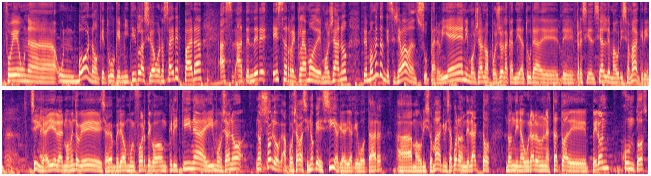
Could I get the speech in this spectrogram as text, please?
fue una, un bono que tuvo que emitir la ciudad de Buenos Aires para atender ese reclamo de Moyano, del momento en que se llevaban súper bien y Moyano apoyó la candidatura de, de presidencial de Mauricio Macri. Sí, ahí era el momento que se habían peleado muy fuerte con Cristina y Moyano no solo apoyaba, sino que decía que había que votar a Mauricio Macri. ¿Se acuerdan del acto donde inauguraron una estatua de Perón juntos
